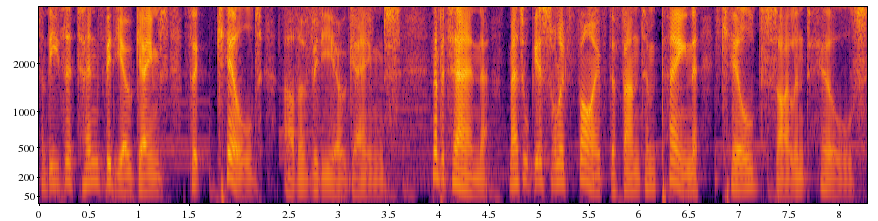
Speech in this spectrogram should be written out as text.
and these are 10 video games that killed other video games. Number 10, Metal Gear Solid 5 The Phantom Pain killed Silent Hills.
